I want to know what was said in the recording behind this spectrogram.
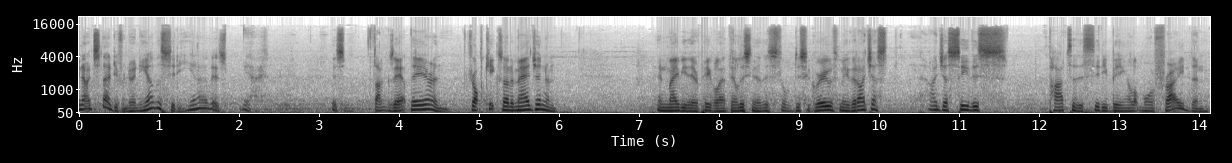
you know, it's no different to any other city. You know, there's know, there's some thugs out there and drop kicks, I'd imagine, and and maybe there are people out there listening to this who'll disagree with me, but I just I just see this parts of the city being a lot more afraid than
